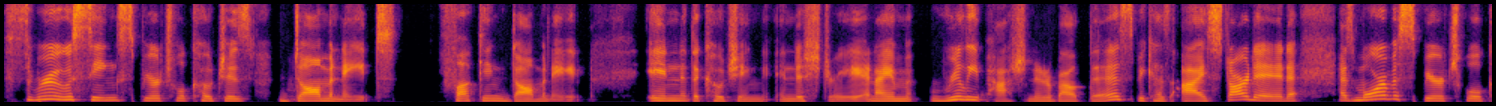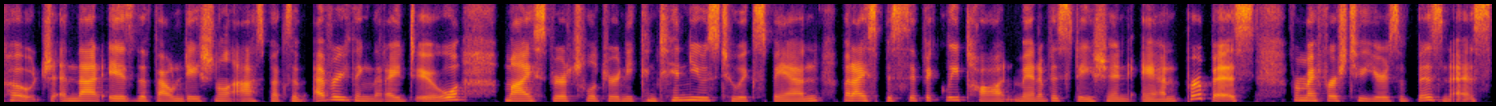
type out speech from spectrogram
through seeing spiritual coaches dominate fucking dominate in the coaching industry. And I am really passionate about this because I started as more of a spiritual coach, and that is the foundational aspects of everything that I do. My spiritual journey continues to expand, but I specifically taught manifestation and purpose for my first two years of business.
